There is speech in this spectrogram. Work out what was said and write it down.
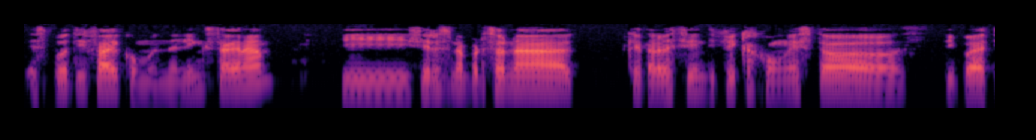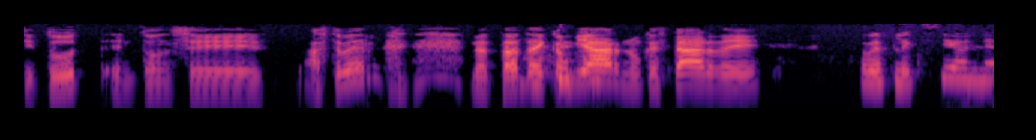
Spotify como en el Instagram. Y si eres una persona que tal vez te identificas con estos tipos de actitud, entonces hazte ver. No, trata de cambiar, nunca es tarde. reflexiona,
